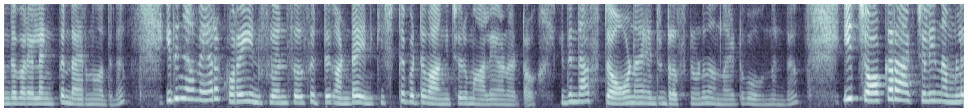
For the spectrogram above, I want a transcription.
എന്താ പറയുക ലെങ്ത് ഉണ്ടായിരുന്നു അതിന്. ഇത് ഞാൻ വേറെ കുറേ ഇൻഫ്ലുവൻസേഴ്സ് ഇട്ട് കണ്ട് എനിക്ക് ഇഷ്ടപ്പെട്ട് വാങ്ങിച്ചൊരു മാലയാണ് കേട്ടോ. ഇതിന്റെ ആ സ്റ്റോൺ എന്റെ ഡ്രസ്സിനോട് നന്നായിട്ട് പോകുന്നുണ്ട്. ഈ ചോക്കർ ആക്ച്വലി നമ്മൾ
